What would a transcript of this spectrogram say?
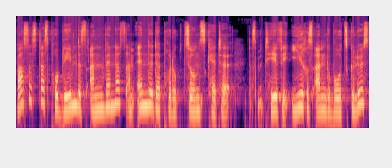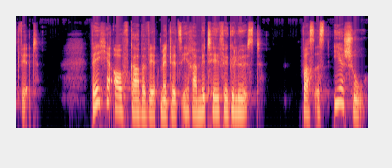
Was ist das Problem des Anwenders am Ende der Produktionskette, das mit Hilfe Ihres Angebots gelöst wird? Welche Aufgabe wird mittels Ihrer Mithilfe gelöst? Was ist Ihr Schuh?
